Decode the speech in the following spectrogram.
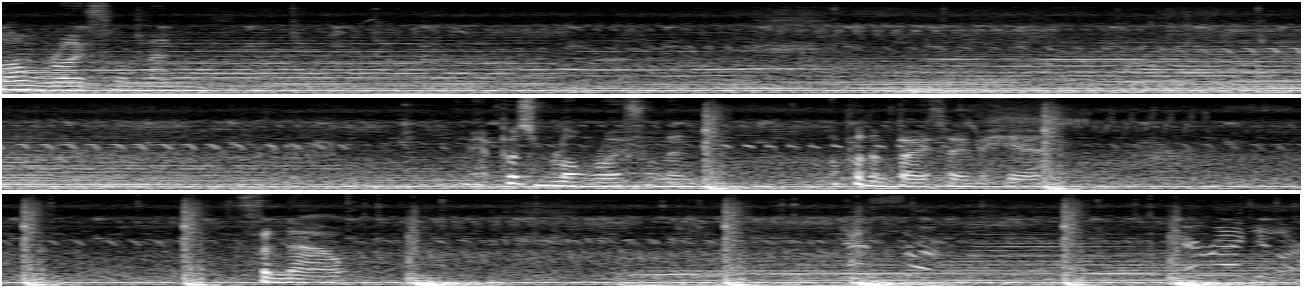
Long riflemen. Yeah, put some long riflemen. I'll put them both over here. For now. Yes, sir. Irregular.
